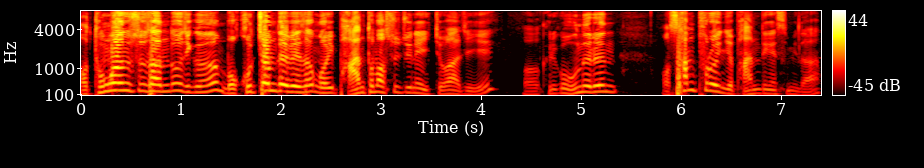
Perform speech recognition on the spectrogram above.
어, 동원수산도 지금 뭐 고점 대비해서 거의 반토막 수준에 있죠 아직. 어, 그리고 오늘은 어, 3% 이제 반등했습니다.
